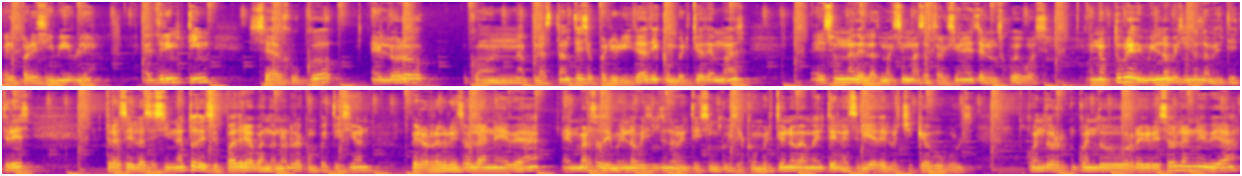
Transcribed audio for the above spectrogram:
el percibible. El Dream Team se adjudicó el oro con aplastante superioridad y convirtió además es una de las máximas atracciones de los Juegos. En octubre de 1993, tras el asesinato de su padre, abandonó la competición, pero regresó a la NBA en marzo de 1995 y se convirtió nuevamente en la estrella de los Chicago Bulls. Cuando, cuando regresó a la NBA,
